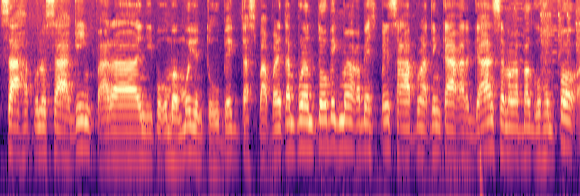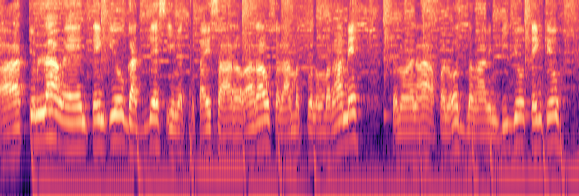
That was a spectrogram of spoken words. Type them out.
saha po ng saging para hindi po umamoy yung tubig. Tapos papalitan po ng tubig mga ka-best friends. Saka po natin kakargaan sa mga baguhan po. At yun lang. And thank you. God bless. Ingat po tayo sa araw-araw. Salamat po ng marami sa mga nakakapanood ng aming video. Thank you.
